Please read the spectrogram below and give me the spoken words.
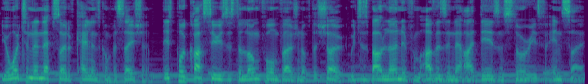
You're watching an episode of Kailan's Conversation. This podcast series is the long form version of the show, which is about learning from others and their ideas and stories for insight.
